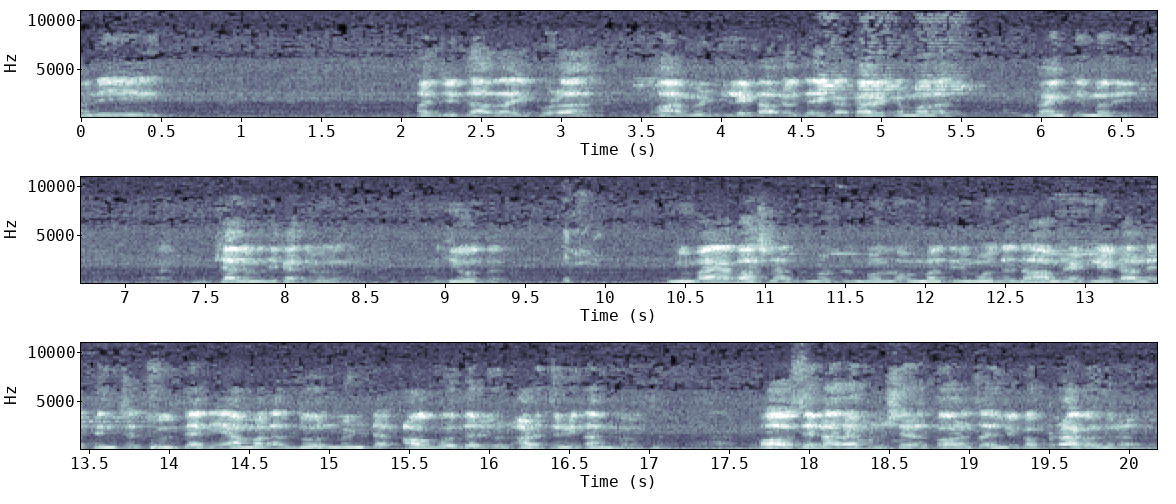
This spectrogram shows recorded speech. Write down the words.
आणि अजितदादा एक वेळा दहा मिनिट लेट आले होते एका कार्यक्रमाला बँकेमध्ये मुख्यालयामध्ये काहीतरी हे होतं. मी माझ्या भाषणात बोललो मंत्री महोदय दहा मिनिट लेट आले. त्यांच्या चुलत्यांनी आम्हाला दोन मिनिटं अगोदर येऊन अडचणीत आणलं होतं. पाऊस येणार आहे म्हणून शरद पवारांचा हेलिकॉप्टर अगोदर आलं.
